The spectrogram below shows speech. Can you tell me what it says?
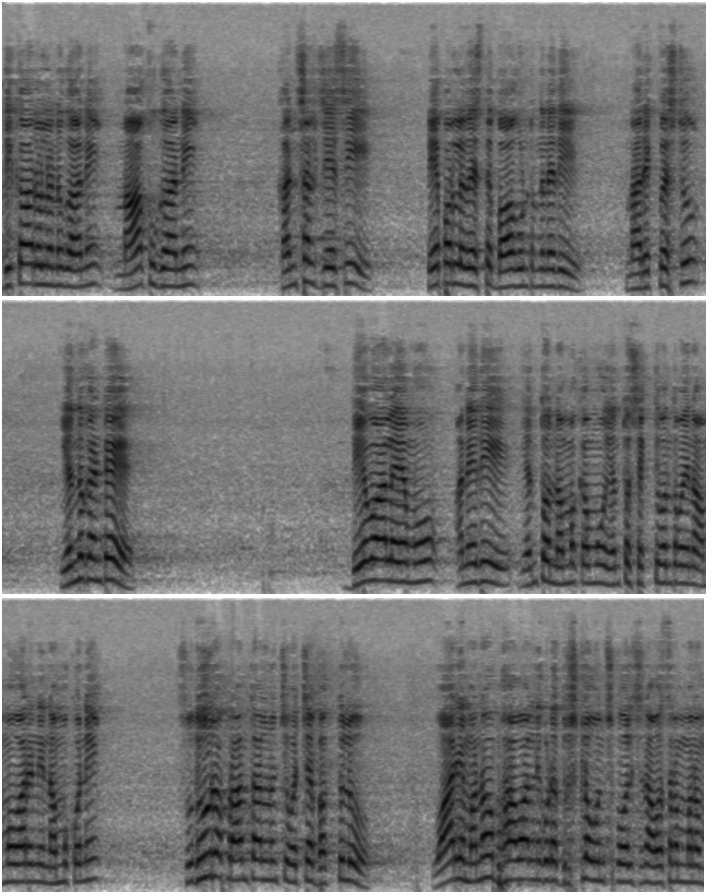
అధికారులను కానీ నాకు కానీ కన్సల్ట్ చేసి పేపర్లో వేస్తే బాగుంటుందనేది నా రిక్వెస్టు. ఎందుకంటే దేవాలయము అనేది ఎంతో నమ్మకము ఎంతో శక్తివంతమైన అమ్మవారిని నమ్ముకొని సుదూర ప్రాంతాల నుంచి వచ్చే భక్తులు వారి మనోభావాల్ని కూడా దృష్టిలో ఉంచుకోవాల్సిన అవసరం మనం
